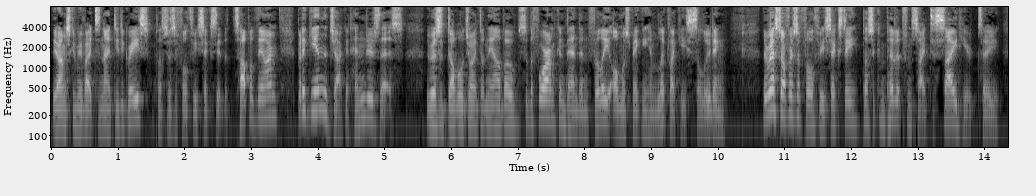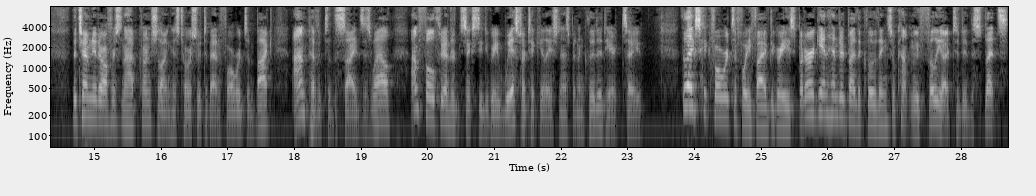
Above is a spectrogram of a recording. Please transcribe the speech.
The arms can move out to 90 degrees, plus there's a full 360 at the top of the arm, but again the jacket hinders this. There is a double joint on the elbow, so the forearm can bend in fully, almost making him look like he's saluting. The wrist offers a full 360, plus it can pivot from side to side here too. The Terminator offers an ab crunch, allowing his torso to bend forwards and back, and pivot to the sides as well, and full 360 degree waist articulation has been included here too. The legs kick forward to 45 degrees, but are again hindered by the clothing, so can't move fully out to do the splits.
